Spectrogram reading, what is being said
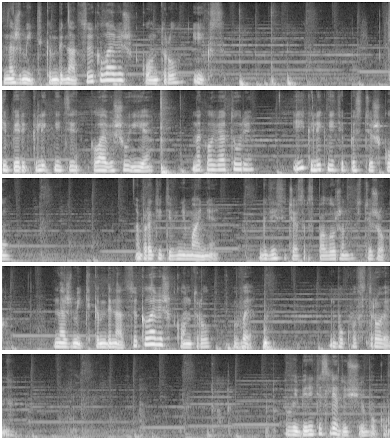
Нажмите комбинацию клавиш Ctrl-X. Теперь кликните клавишу E на клавиатуре и кликните по стежку Обратите внимание, где сейчас расположен стежок. Нажмите комбинацию клавиш Ctrl-V. Буква встроена. Выберите следующую букву.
